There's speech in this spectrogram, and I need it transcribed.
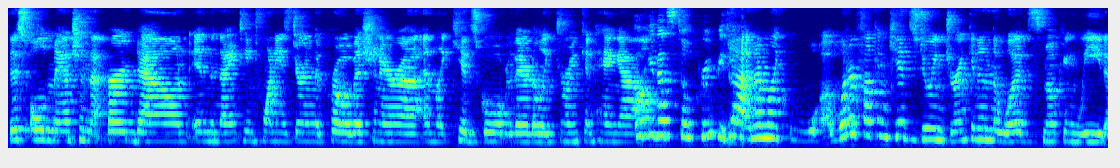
this old mansion that burned down in the 1920s during the Prohibition era, and like kids go over there to like drink and hang out. Okay, that's still creepy. Though. Yeah, and I'm like, what are fucking kids doing drinking in the woods, smoking weed?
